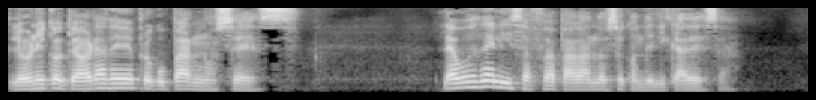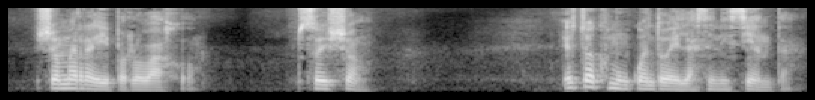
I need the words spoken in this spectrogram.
Lo único que ahora debe preocuparnos es. La voz de Elisa fue apagándose con delicadeza. Yo me reí por lo bajo. Soy yo. Esto es como un cuento de la Cenicienta,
